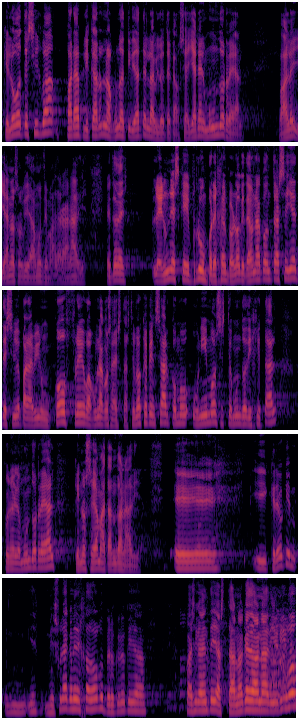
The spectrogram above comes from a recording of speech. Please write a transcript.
que luego te sirva para aplicarlo en alguna actividad en la biblioteca, o sea, ya en el mundo real, ¿vale? Ya nos olvidamos de matar a nadie. Entonces, en un escape room, por ejemplo, ¿no? que te da una contraseña y te sirve para abrir un cofre o alguna cosa de estas. Tenemos que pensar cómo unimos este mundo digital con el mundo real que no sea matando a nadie. Eh, y creo que, me suena que me he dejado algo, pero creo que ya básicamente ya está. ¿No ha quedado nadie vivo?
